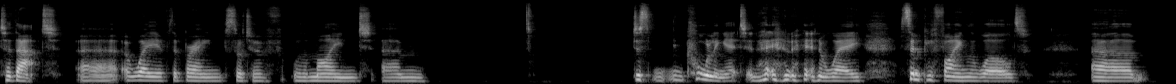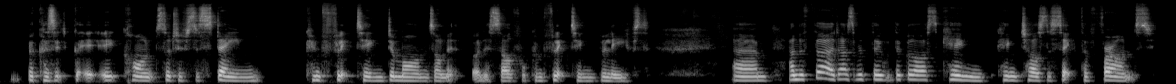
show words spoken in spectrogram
to that, uh, a way of the brain, sort of, or the mind. Um, just calling it in, in, in a way, simplifying the world uh, because it, it, it can't sort of sustain conflicting demands on it on itself or conflicting beliefs. Um, and the third, as with the, the glass king, King Charles VI of France,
